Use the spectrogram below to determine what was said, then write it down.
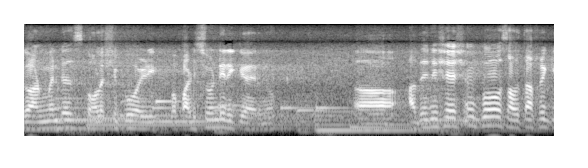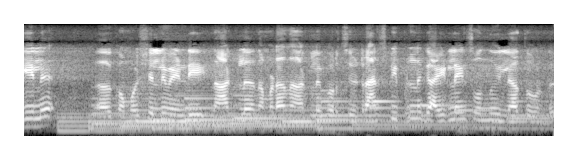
ഗവൺമെന്റ് സ്കോളർഷിപ്പ് വഴി ഇപ്പോൾ പഠിച്ചുകൊണ്ടിരിക്കുകയായിരുന്നു. അതിനുശേഷം ഇപ്പോൾ സൗത്ത് ആഫ്രിക്കയിൽ കൊമേഴ്ഷ്യലിന് വേണ്ടി നാട്ടിൽ നമ്മുടെ നാട്ടിൽ കുറച്ച് ട്രാൻസ് പീപ്പിളിന് ഗൈഡ് ലൈൻസ് ഒന്നും ഇല്ലാത്തതുകൊണ്ട്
